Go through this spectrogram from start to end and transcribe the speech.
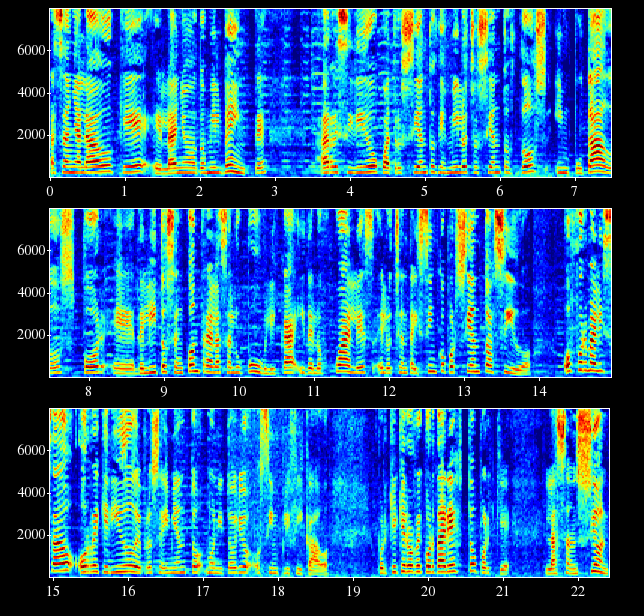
ha señalado que el año 2020 ha recibido 410.802 imputados por eh, delitos en contra de la salud pública y de los cuales el 85% ha sido o formalizado o requerido de procedimiento monitorio o simplificado. ¿Por qué quiero recordar esto? Porque la sanción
